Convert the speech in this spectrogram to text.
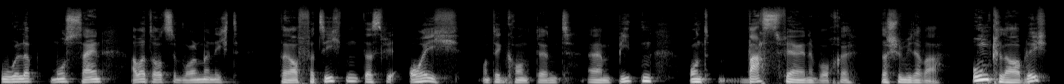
Urlaub muss sein, aber trotzdem wollen wir nicht darauf verzichten, dass wir euch und den Content ähm, bieten. Und was für eine Woche das schon wieder war. Unglaublich.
